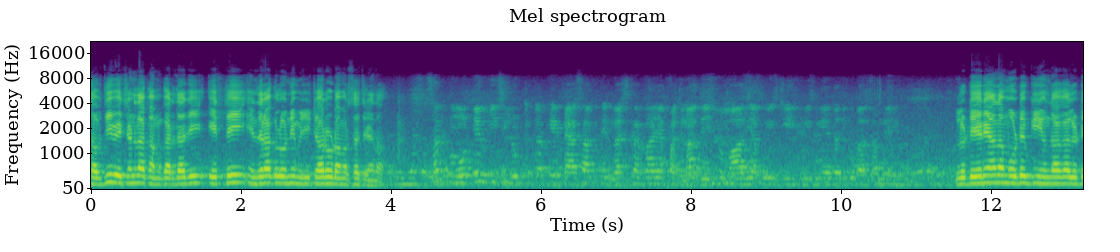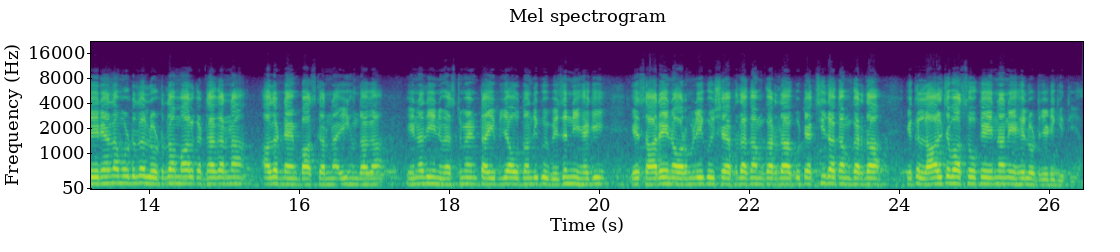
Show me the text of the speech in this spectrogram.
ਸਬਜ਼ੀ ਵੇਚਣ ਦਾ ਕੰਮ ਕਰਦਾ ਜੀ ਇੱਥੇ ਹੀ ਇੰਦਰਾ ਕਲੋਨੀ ਮਜੀਠਾ ਰੋਡ ਅੰਮ੍ਰਿਤਸਰ ਚ ਰਹਿੰਦਾ ਸਰ ਮੋਟਿਵ ਕੀ ਸੀ ਲੁੱਟ ਕਰਕੇ ਪੈਸਾ ਕਿਤੇ ਇਨਵੈਸਟ ਕਰਨਾ ਜਾਂ ਭਜਣਾ ਦੇਸ਼ ਤੋਂ ਬਾਅਦ ਜਾਂ ਕੋਈ ਚੀਜ਼ ਖਰੀਦਣੀ ਇਦਾਂ ਦੀ ਕੋਈ ਗੱਲ ਸਾਹਮਣੇ ਆਈ ਲੁਟੇਰਿਆਂ ਦਾ ਮੋਟਿਵ ਕੀ ਹੁੰਦਾਗਾ? ਲੁਟੇਰਿਆਂ ਦਾ ਮੋਟਿਵ ਤਾਂ ਲੁੱਟ ਦਾ ਮਾਲ ਇਕੱਠਾ ਕਰਨਾ ਆਪਦਾ ਟਾਈਮ ਪਾਸ ਕਰਨਾ ਇਹੀ ਹੁੰਦਾਗਾ। ਇਹਨਾਂ ਦੀ ਇਨਵੈਸਟਮੈਂਟ ਟਾਈਪ ਜਾਂ ਉਦਾਂ ਦੀ ਕੋਈ ਵਿਜ਼ਨ ਨਹੀਂ ਹੈਗੀ। ਇਹ ਸਾਰੇ ਨਾਰਮਲੀ ਕੋਈ ਸ਼ੈਫ ਦਾ ਕੰਮ ਕਰਦਾ ਕੋਈ ਟੈਕਸੀ ਦਾ ਕੰਮ ਕਰਦਾ ਇੱਕ ਲਾਲਚ ਵਸ ਹੋ ਕੇ ਇਹਨਾਂ ਨੇ ਇਹ ਲੁੱਟ ਜਿਹੜੀ ਕੀਤੀ ਆ।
